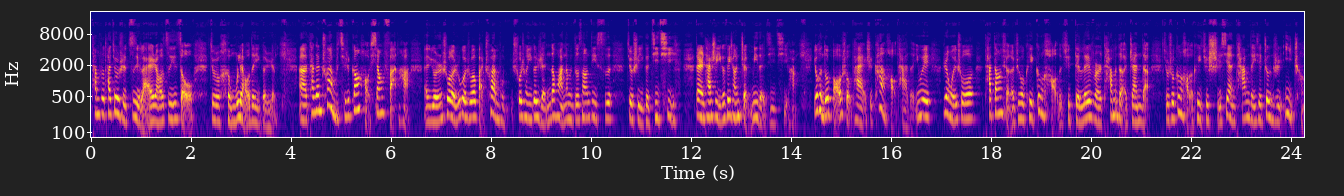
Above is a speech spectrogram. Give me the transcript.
他们说他就是自己来，然后自己走，就是很无聊的一个人。呃，他跟 Trump 其实刚好相反哈。呃，有人说了，如果说把 Trump 说成一个人的话，那么德桑蒂斯就是一个机器，但是他是一个非常缜密的机器哈。有很多保守派是看好他的，因为认为说他当选了之后可以更好的去 deliver 他们的 agenda，就是说更好的可以去实现他们的一些政治议程。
